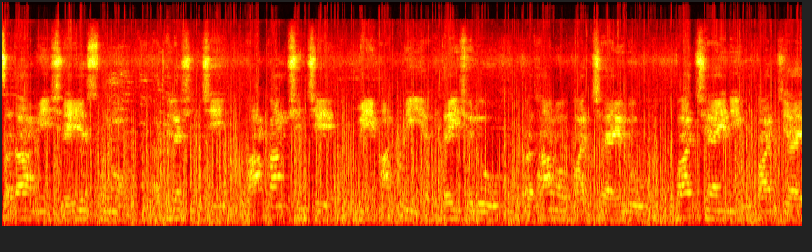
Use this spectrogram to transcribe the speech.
సదా మీ శ్రేయస్సును అభిలషించి ఆకాంక్షించే మీ ఆత్మీయ హితైషులు ప్రధానోపాధ్యాయులు ఉపాధ్యాయుని ఉపాధ్యాయ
